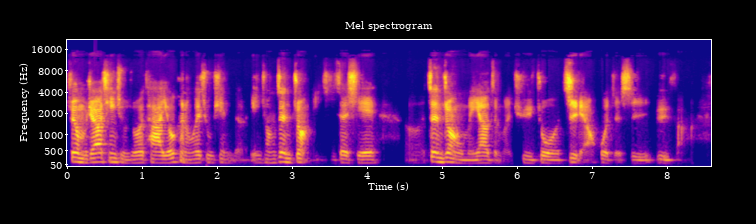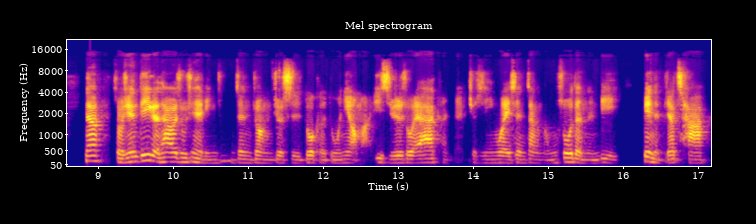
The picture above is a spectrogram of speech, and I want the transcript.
所以我们就要清楚说他有可能会出现的临床症状以及这些呃症状我们要怎么去做治疗或者是预防。那首先，第一个它会出现的临床症状就是多咳多尿嘛，意思就是说，哎，它可能就是因为肾脏浓缩的能力变得比较差，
